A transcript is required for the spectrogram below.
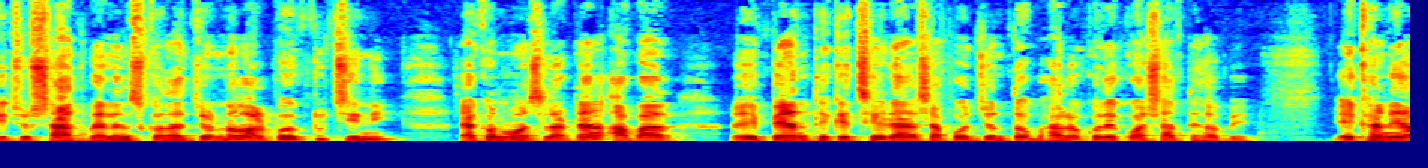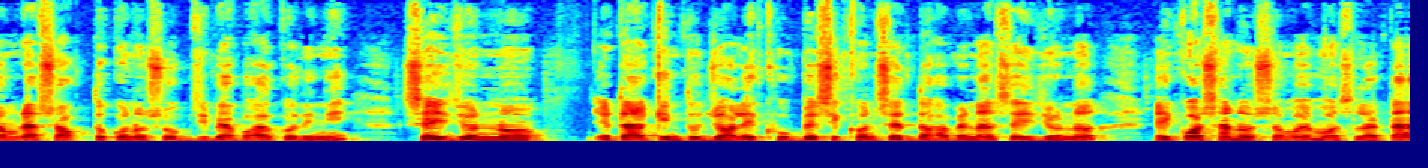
কিছু স্বাদ ব্যালেন্স করার জন্য অল্প একটু চিনি। এখন মশলাটা আবার এই প্যান থেকে ছেড়ে আসা পর্যন্ত ভালো করে কষাতে হবে। এখানে আমরা শক্ত কোনো সবজি ব্যবহার করিনি, সেই জন্য এটা কিন্তু জলে খুব বেশিক্ষণ সেদ্ধ হবে না, সেই জন্য এই কষানোর সময় মশলাটা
